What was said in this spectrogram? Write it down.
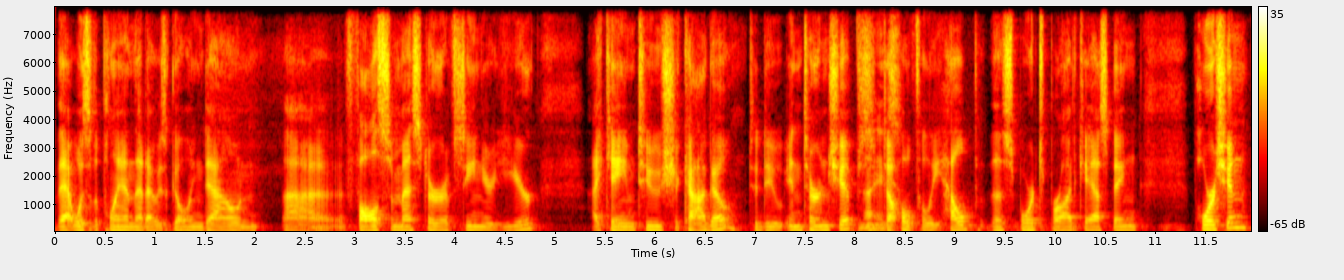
that was the plan that I was going down uh, fall semester of senior year. I came to Chicago to do internships Nice. to hopefully help the sports broadcasting portion.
